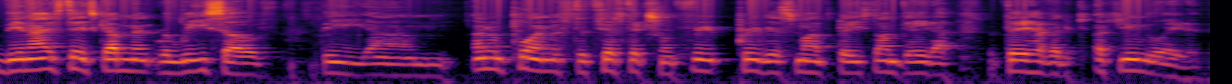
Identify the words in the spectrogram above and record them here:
the United States government release of the um, unemployment statistics from free, previous month based on data that they have accumulated.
